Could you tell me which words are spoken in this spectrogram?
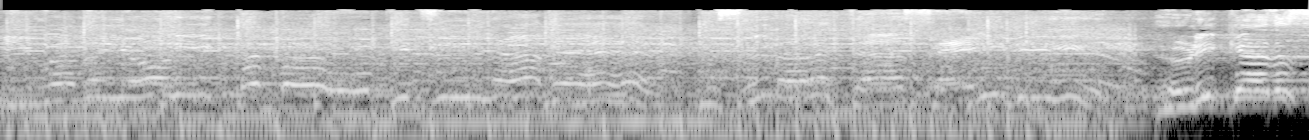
岩のように固い絆で結ばれた正義。振りかざせ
